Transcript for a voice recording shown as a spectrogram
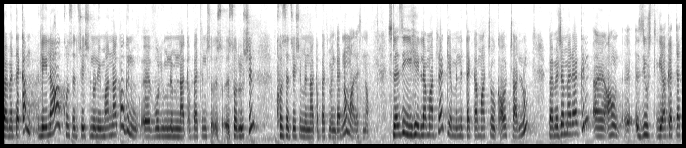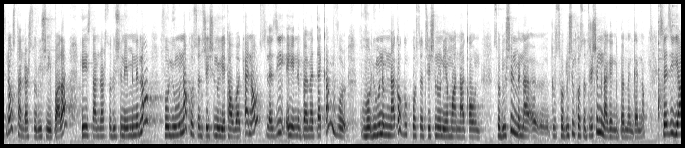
በመጠቀም ሌላ concentration ኡን የማናውቀው ግን volume ን የምናውቅበትን solution concentration የምናውቅበት መንገድ ነው ማለት ነው። ስለዚህ ይሄን ለማድረግ የምንጠቀማቸው እቃዎች አሉ። በመጀመሪያ ግን አሁን እዚህ ውስጥ ያከተትነው standard solution ይባላል። ይሄ standard solution የምንለው volume concentration ኡ እየታወቀ ነው። ስለዚህ ይሄንን በመጠቀም volume ን የምናውቀው concentration ኡን የማናውቀውን solution concentration የምናገኝበት መንገድ ነው። ስለዚህ ያ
